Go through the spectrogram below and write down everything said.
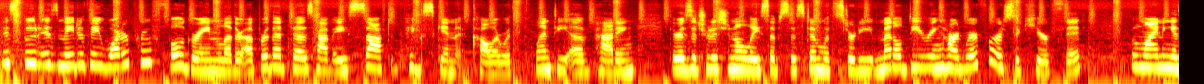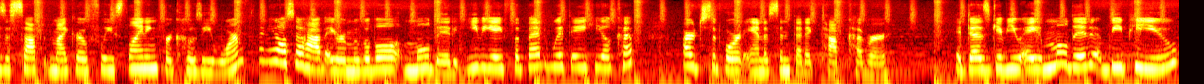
This boot is made with a waterproof full grain leather upper that does have a soft pigskin collar with plenty of padding. There is a traditional lace-up system with sturdy metal D-ring hardware for a secure fit. The lining is a soft micro fleece lining for cozy warmth, and you also have a removable molded EVA footbed with a heel cup, arch support, and a synthetic top cover. It does give you a molded BPU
